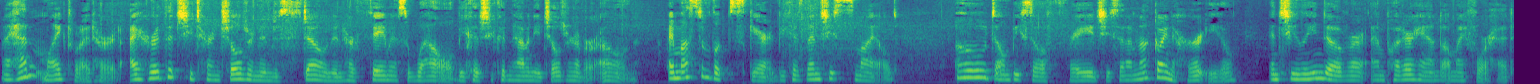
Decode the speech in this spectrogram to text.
I hadn't liked what I'd heard. I heard that she turned children into stone in her famous well because she couldn't have any children of her own. I must have looked scared because then she smiled. Oh, don't be so afraid, she said. I'm not going to hurt you and she leaned over and put her hand on my forehead.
